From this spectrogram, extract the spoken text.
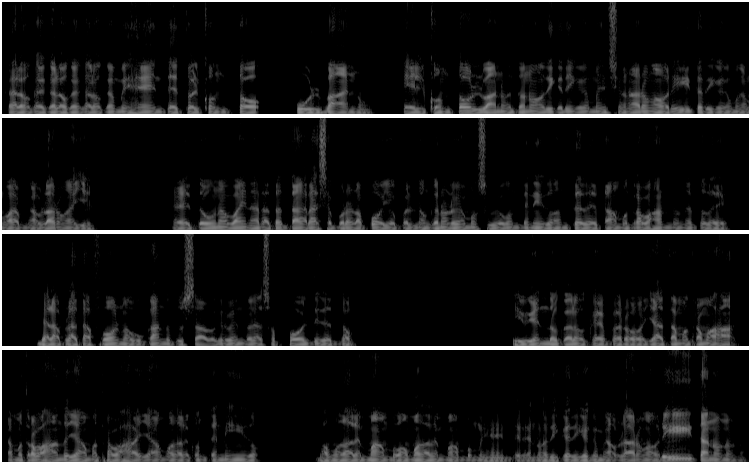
Que lo que, que lo que, que lo que, mi gente, esto es el contó urbano. El contó urbano. Esto no dije que, que mencionaron ahorita, dije que me, me hablaron ayer. Esto es una vaina ratata. Gracias por el apoyo. Perdón que no le habíamos subido contenido antes de. Estábamos trabajando en esto de, de la plataforma, buscando, tú sabes, escribiéndole soporte y de todo. Y viendo que lo que, pero ya estamos, trabajando estamos trabajando, ya vamos a trabajar, ya vamos a darle contenido. Vamos a darle mambo, vamos a darle mambo, mi gente. Que no es que diga que me hablaron ahorita, no, no, no.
